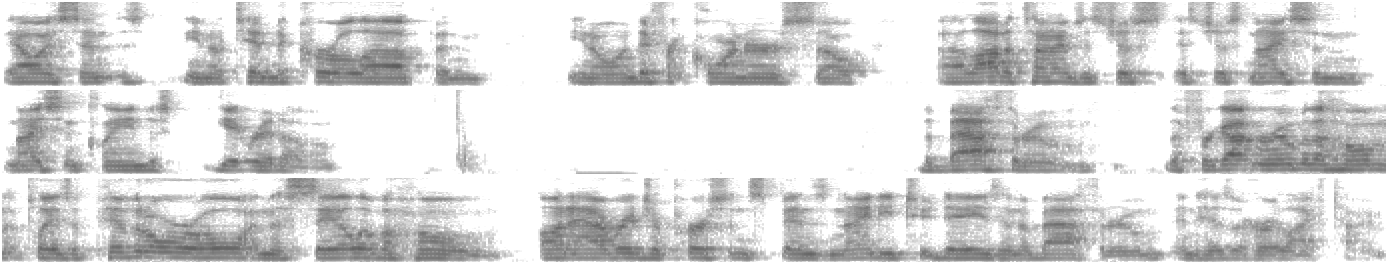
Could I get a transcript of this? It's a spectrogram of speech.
they always send, you know tend to curl up and you know on different corners. So a lot of times it's just it's just nice and nice and clean. Just get rid of them. The bathroom the forgotten room of the home that plays a pivotal role in the sale of a home. On average, a person spends 92 days in a bathroom in his or her lifetime.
